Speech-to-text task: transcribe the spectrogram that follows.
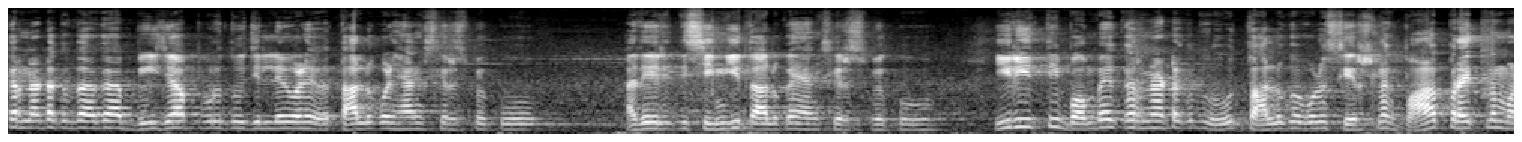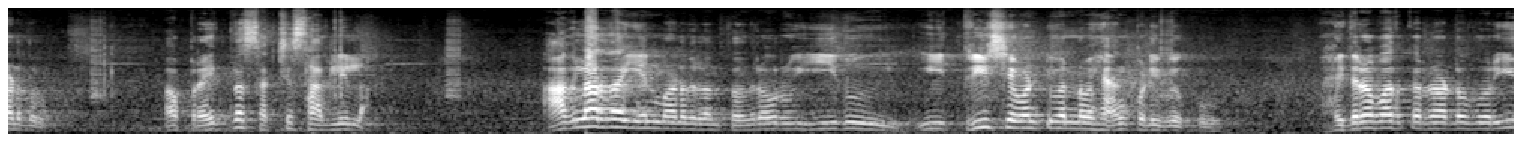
ಕರ್ನಾಟಕದಾಗ ಬಿಜಾಪುರದ್ದು ಜಿಲ್ಲೆಗಳು ತಾಲೂಕುಗಳು ಹ್ಯಾಂಗೆ ಸೇರಿಸ್ಬೇಕು? ಅದೇ ರೀತಿ ಸಿಂಗಿ ತಾಲೂಕು ಹೆಂಗೆ ಸೇರಿಸ್ಬೇಕು? ಈ ರೀತಿ ಬೊಂಬೈ ಕರ್ನಾಟಕದ್ದು ತಾಲೂಕುಗಳು ಸೇರಿಸ್ಲಿಕ್ಕೆ ಭಾಳ ಪ್ರಯತ್ನ ಮಾಡಿದ್ರು. ಆ ಪ್ರಯತ್ನ ಸಕ್ಸಸ್ ಆಗಲಿಲ್ಲ. ಆಗಲಾರ್ದಾಗ ಏನು ಮಾಡಿದ್ರು ಅಂತಂದ್ರೆ ಅವರು ಇದು ಈ ತ್ರೀ ಸೆವೆಂಟಿ ಒನ್ ನಾವು ಹ್ಯಾಂಗೆ ಪಡಿಬೇಕು? ಹೈದರಾಬಾದ್, ಕರ್ನಾಟಕದವ್ರಿಗೆ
